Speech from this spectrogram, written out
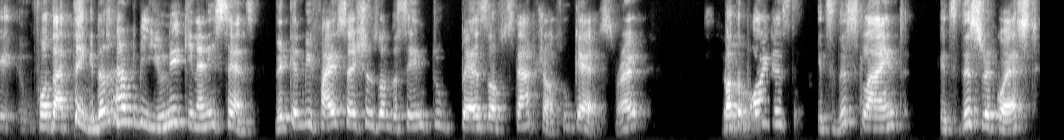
eh, for that thing. It doesn't have to be unique in any sense. There can be five sessions on the same two pairs of snapshots. Who cares, right? So, but the point is, it's this client, it's this request,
